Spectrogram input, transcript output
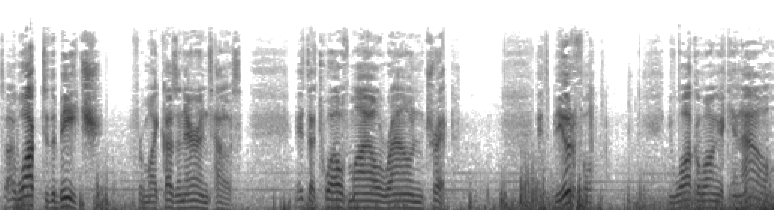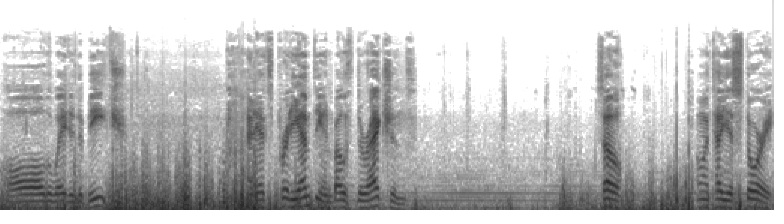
So I walked to the beach from my cousin Aaron's house. It's a 12 mile round trip. It's beautiful. You walk along a canal all the way to the beach. And it's pretty empty in both directions. So, I want to tell you a story.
